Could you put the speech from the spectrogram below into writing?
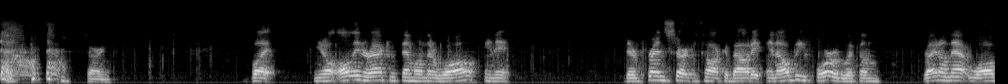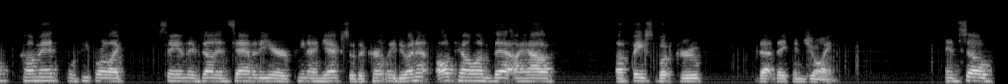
Sorry. But you know, I'll interact with them on their wall, and it, their friends start to talk about it, and I'll be forward with them right on that wall comment when people are like saying they've done insanity or P90X or they're currently doing it. I'll tell them that I have a Facebook group that they can join. And so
